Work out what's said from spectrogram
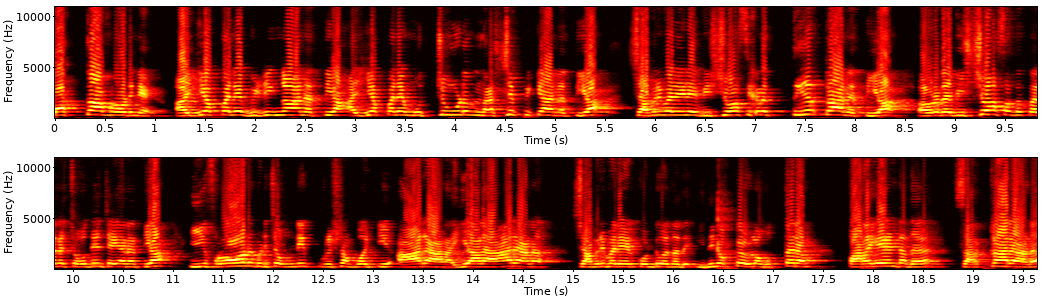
പക്ക ഫ്രോഡിനെ അയ്യപ്പനെ വിഴുങ്ങാനെത്തിയ അയ്യപ്പനെ മുച്ചൂടും നശിപ്പിക്കാനെത്തിയ ശബരിമലയിലെ വിശ്വാസികളെ തീർക്കാനെത്തിയ അവരുടെ വിശ്വാസത്തെ തന്നെ ചോദ്യം ചെയ്യാനെത്തിയ ഈ ഫ്രോഡ് പിടിച്ച ഉണ്ണികൃഷ്ണൻ പോറ്റി ആരാണ്? ഇയാളെ ആരാണ് ശബരിമലയിൽ കൊണ്ടുവന്നത്? ഇതിനൊക്കെയുള്ള ഉത്തരം പറയേണ്ടത് സർക്കാരാണ്.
